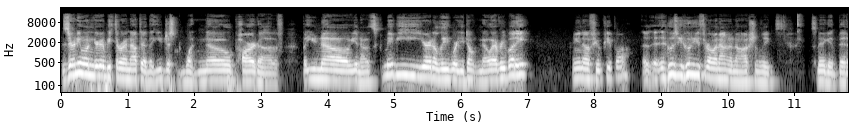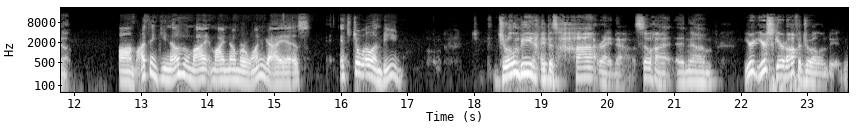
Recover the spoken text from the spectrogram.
Is there anyone you're gonna be throwing out there that you just want no part of, but you know, you know, it's maybe you're in a league where you don't know everybody. You know a few people. Uh, uh, who's who are you throwing out in an auction league so they get bid up? Um, I think you know who my my number one guy is. It's Joel Embiid. Joel Embiid hype is hot right now, so hot, and um, you're you're scared off of Joel Embiid.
